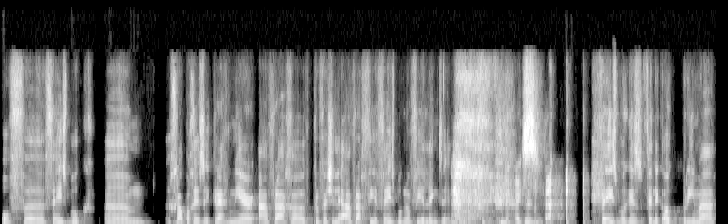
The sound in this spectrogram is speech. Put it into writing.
of uh, Facebook. Um, grappig is, ik krijg meer aanvragen, professionele aanvragen via Facebook dan via LinkedIn. nice. Dus Facebook is, vind ik ook prima.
